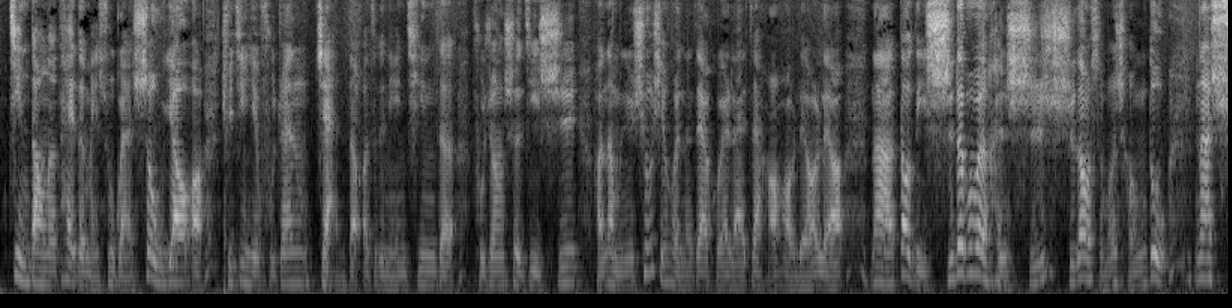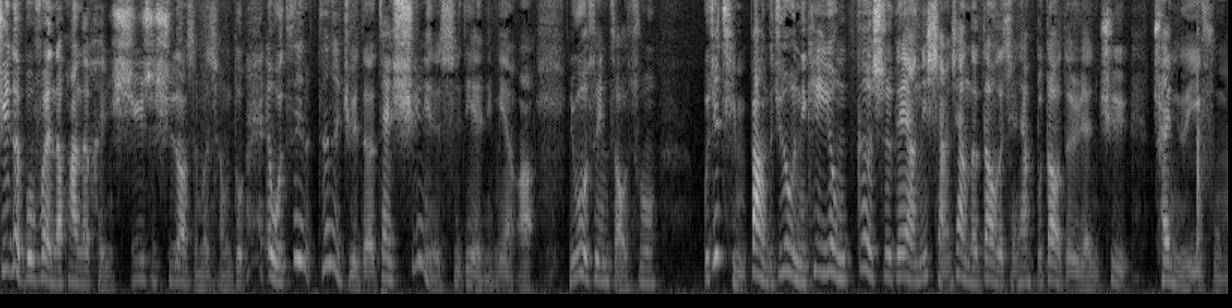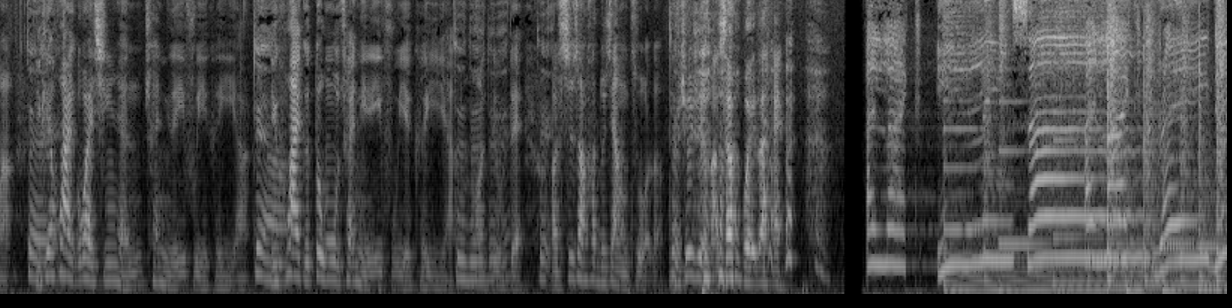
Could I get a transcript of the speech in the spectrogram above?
进到呢泰德美术馆受邀啊去进行服装展的啊这个年轻的服装设计师。好，那我们就休息一会儿呢，再回来再好好聊聊。那到底实的部分很实，实到什么程度？那虚的部分的话呢，很虚是虚到什么程度？哎，我自己真的觉得在虚拟的世界里面啊，如果说你找出。我觉得挺棒的，就是你可以用各式各样你想象得到的、想象不到的人去穿你的衣服嘛。对，你可以画一个外星人穿你的衣服也可以啊。对啊。你画一个动物穿你的衣服也可以啊。对对对，对不对？对。啊，事实上他都这样做了。我休息，马上回来。I like 103, I like radio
